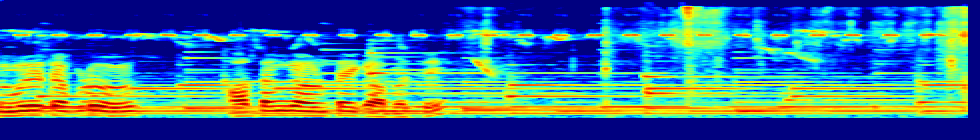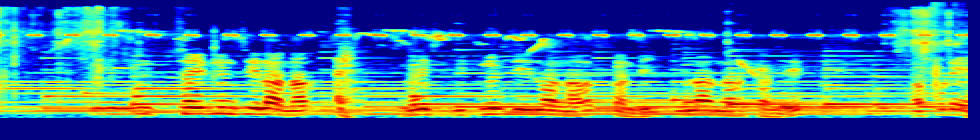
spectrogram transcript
దూరేటప్పుడు అడ్డంగా ఉంటాయి కాబట్టి. సైడ్ నుంచి ఇలా నర గైస్ ఇటు నుంచి ఇలా నరకండి ఇలా నరకండి. అప్పుడే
